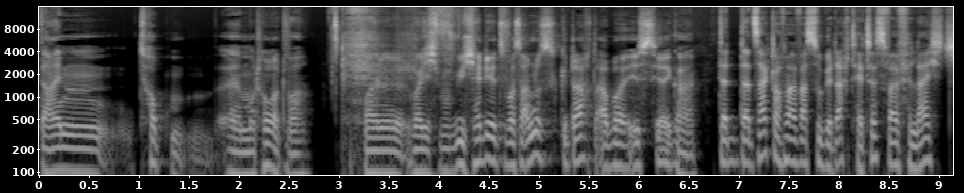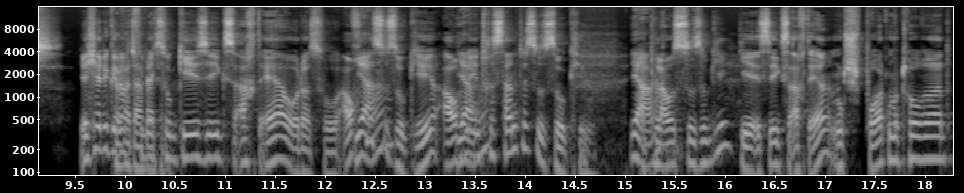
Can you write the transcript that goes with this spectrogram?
dein Top-Motorrad war. Weil, weil ich, ich hätte jetzt was anderes gedacht, aber ist ja egal. Dann, dann sag doch mal, was du gedacht hättest, weil vielleicht. Ja, ich hätte gedacht, da vielleicht so GSX 8R oder so. Auch Ja. eine Suzuki, auch Ja. eine interessante Suzuki. Ja. Applaus Suzuki, GSX 8R, ein Sportmotorrad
